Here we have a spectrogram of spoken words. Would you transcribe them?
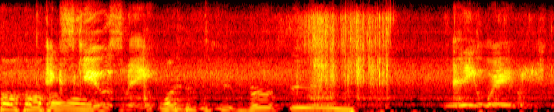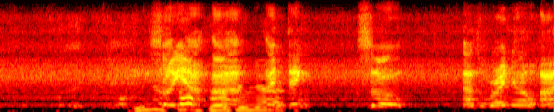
No. Excuse me. Why does he keep burping? Anyway, you so yeah, uh, I think so. As of right now, I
